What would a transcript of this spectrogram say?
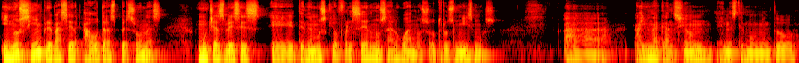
Y no siempre va a ser a otras personas. Muchas veces eh, tenemos que ofrecernos algo a nosotros mismos. Ah, hay una canción en este momento,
